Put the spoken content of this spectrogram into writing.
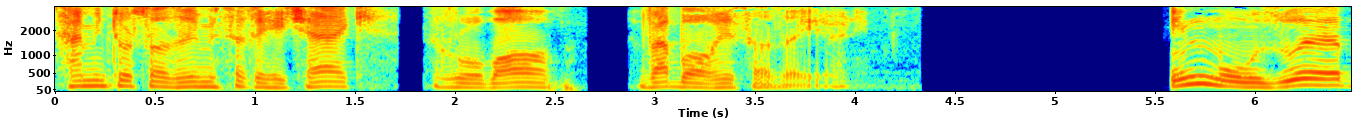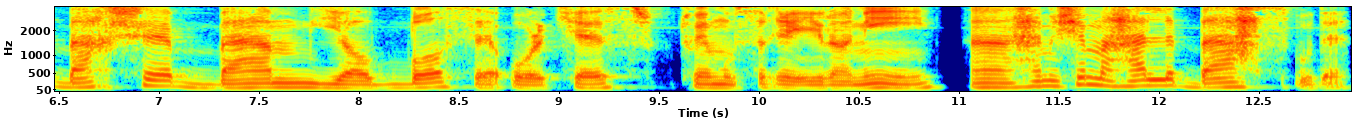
همینطور سازهایی مثل قیچک، رباب و باقی سازهای ایرانی. این موضوع بخش بم یا باس ارکستر توی موسیقی ایرانی همیشه محل بحث بوده.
